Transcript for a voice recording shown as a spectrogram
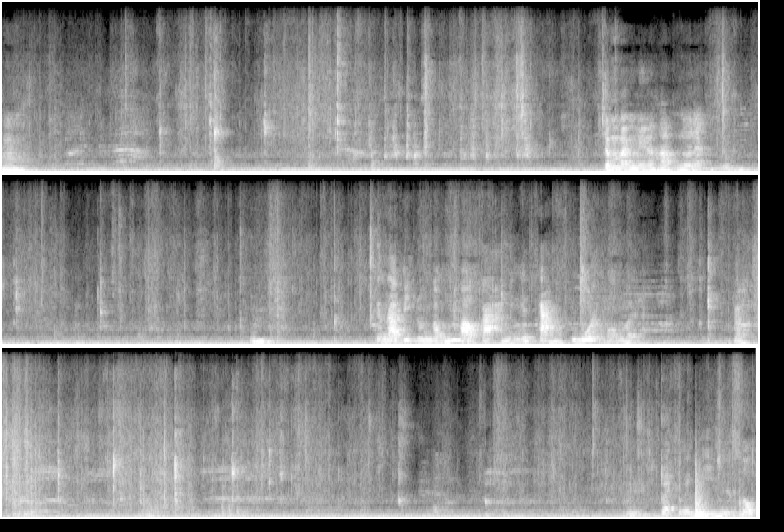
ừ. chấm bánh mì hợp luôn đấy ừ. Ừ. cái gia vị nó ngấm vào cả những cái càng cua đó mọi người. Ừ, quẹt cái với nước sốt.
